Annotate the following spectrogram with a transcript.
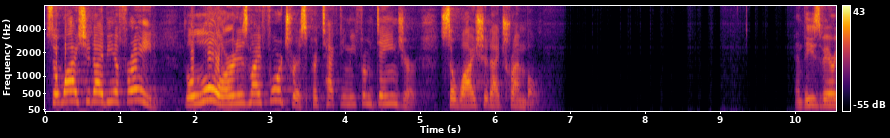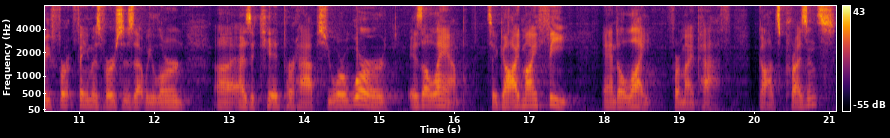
So why should I be afraid? The Lord is my fortress, protecting me from danger. So why should I tremble? And these very famous verses that we learn uh, as a kid, perhaps, your word is a lamp to guide my feet and a light for my path. God's presence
